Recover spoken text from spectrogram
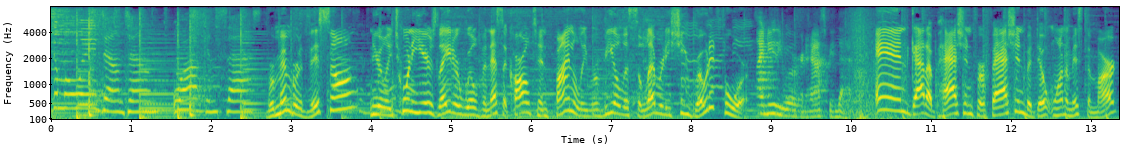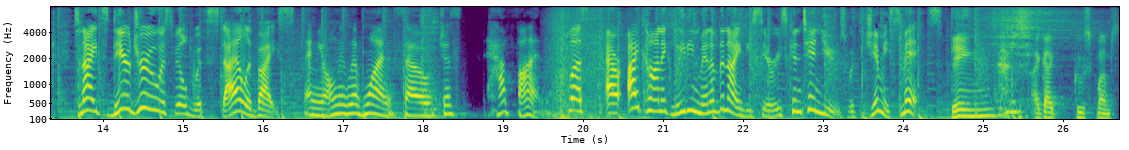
Making my way downtown, walking fast. Remember this song? Nearly 20 years later, will Vanessa Carlton finally reveal the celebrity she wrote it for? I knew you were going to ask me that. And got a passion for fashion but don't want to miss the mark? Tonight's Dear Drew is filled with style advice. And you only live once, so just have fun. Plus, our iconic leading men of the 90s series continues with Jimmy Smits. Ding. I got goosebumps.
